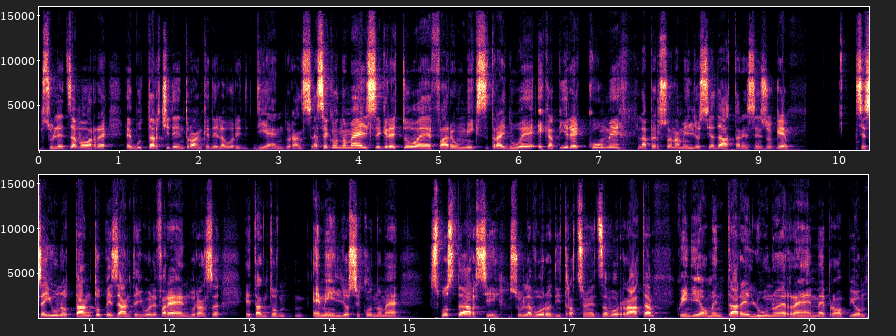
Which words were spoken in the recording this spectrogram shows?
sulle zavorre e buttarci dentro anche dei lavori di endurance. Secondo me il segreto è fare un mix tra i due e capire come la persona meglio si adatta, nel senso che se sei uno tanto pesante che vuole fare endurance è, tanto, è meglio secondo me spostarsi sul lavoro di trazione zavorrata, quindi aumentare l'1RM proprio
